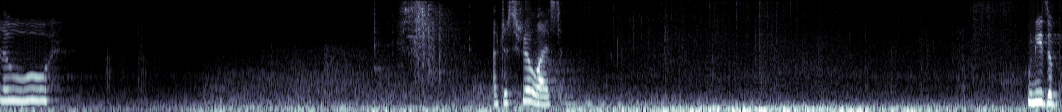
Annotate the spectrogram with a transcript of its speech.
Hello. I've just realised. Who needs a...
